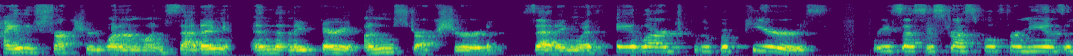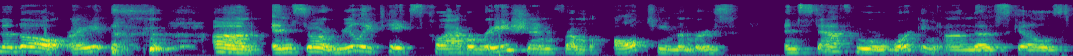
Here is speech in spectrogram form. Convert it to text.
highly structured one on one setting, and then a very unstructured setting with a large group of peers. Recess is stressful for me as an adult, right? um, and so it really takes collaboration from all team members and staff who are working on those skills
